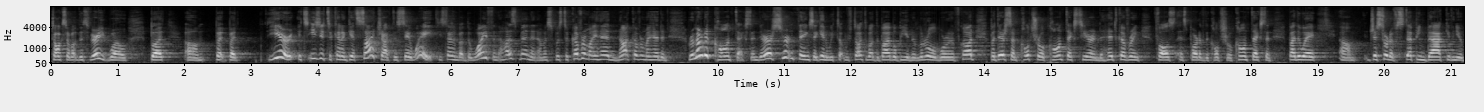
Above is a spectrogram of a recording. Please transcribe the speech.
talks about this very well. But, um, but, but here it's easy to kind of get sidetracked and say, wait, he's talking about the wife and the husband, and am I supposed to cover my head and not cover my head? And remember the context. And there are certain things, again, we t- we've talked about the Bible being the literal word of God, but there's some cultural context here, and the head covering falls as part of the cultural context. And by the way, um, just sort of stepping back, giving you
